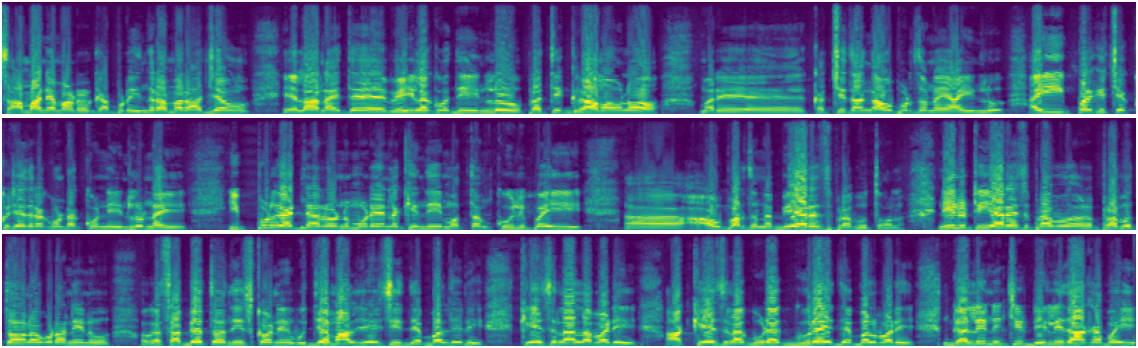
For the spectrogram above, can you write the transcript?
సామాన్య మానవుడికి అప్పుడు ఇందిరామ రాజ్యం ఎలానైతే వేల కొద్ది ఇండ్లు ప్రతి గ్రామంలో మరి ఖచ్చితంగా అవపడుతున్నాయి ఆ ఇండ్లు అవి ఇప్పటికీ చెక్కు చెదరకుండా కొన్ని ఇండ్లు ఉన్నాయి ఇప్పుడు కట్టిన రెండు మూడు ఏళ్ళ కింది మొత్తం కూలిపోయి అవుపడుతున్న అవపడుతున్న బీఆర్ఎస్ ప్రభుత్వంలో. నేను టీఆర్ఎస్ ప్రభు ప్రభుత్వంలో కూడా నేను ఒక సభ్యత్వం తీసుకొని ఉద్యమాలు చేసి దెబ్బలు తిని కేసులలో పడి ఆ కేసులకు కూడా గురై దెబ్బలు పడి గల్లీ నుంచి ఢిల్లీ దాకా పోయి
